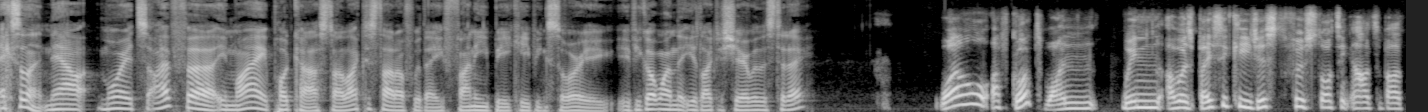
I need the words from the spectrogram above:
Excellent. Now, Mauritz, I've uh, in my podcast, I like to start off with a funny beekeeping story. If you got one that you'd like to share with us today? Well, I've got one. When I was basically just first starting out about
